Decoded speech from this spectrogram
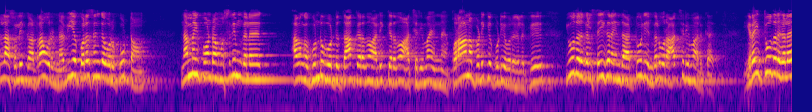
எல்லாம் சொல்லி காட்டுறான். ஒரு நபியை கொலை செஞ்ச ஒரு கூட்டம் நம்மை போன்ற முஸ்லிம்களை அவங்க குண்டு போட்டு தாக்கிறதும் அழிக்கிறதும் ஆச்சரியமாக என்ன? குரானை படிக்கக்கூடியவர்களுக்கு யூதர்கள் செய்கிற இந்த அட்டூழியங்கள் ஒரு ஆச்சரியமாக இருக்காது. இறை தூதர்களை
